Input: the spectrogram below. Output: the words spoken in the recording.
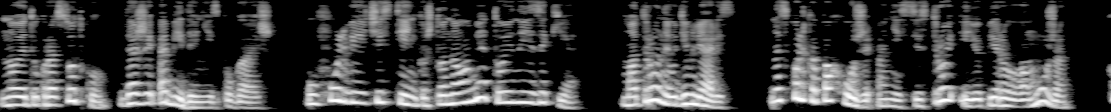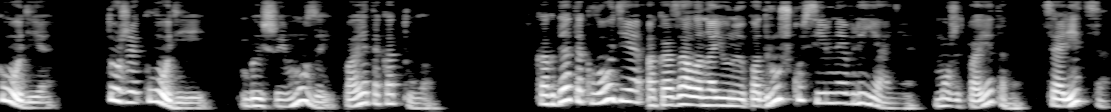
но эту красотку даже обидой не испугаешь. У Фульвии частенько что на уме, то и на языке. Матроны удивлялись, насколько похожи они с сестрой ее первого мужа, Клодия, тоже Клодией, бывшей музой поэта Катула. Когда-то Клодия оказала на юную подружку сильное влияние. Может, поэтому царица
